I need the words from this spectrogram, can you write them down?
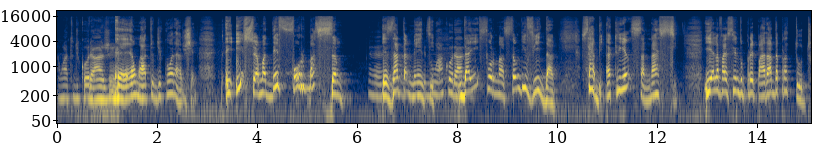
É um ato de coragem. É, é um ato de coragem. E isso é uma deformação. É, exatamente. Não há coragem. Da informação de vida. Sabe, a criança nasce e ela vai sendo preparada para tudo,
